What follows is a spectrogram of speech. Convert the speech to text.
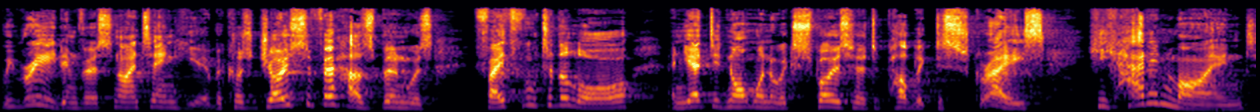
We read in verse 19 here, because Joseph, her husband, was faithful to the law and yet did not want to expose her to public disgrace, he had in mind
